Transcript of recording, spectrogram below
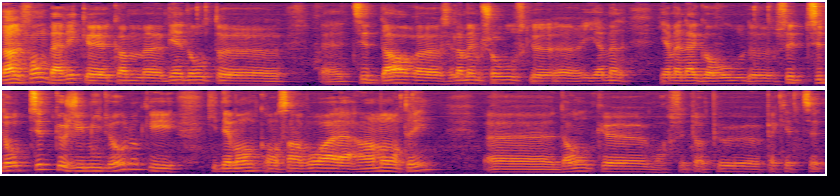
dans le fond, Barrick, comme bien d'autres euh, titre d'or, euh, c'est la même chose que euh, Yamana, Gold. C'est d'autres titres que j'ai mis là, qui, qui, démontrent qu'on s'en va en montée. donc, c'est un peu paquet de titres.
